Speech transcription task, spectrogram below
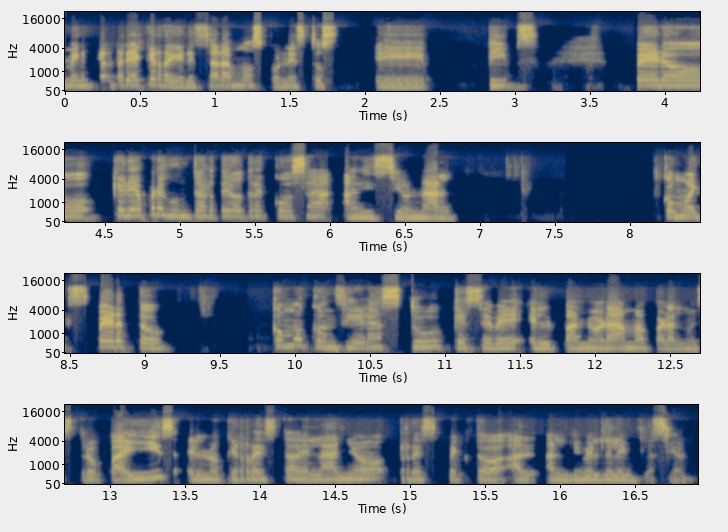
me encantaría que regresáramos con estos eh, tips, pero quería preguntarte otra cosa adicional. Como experto, ¿cómo consideras tú que se ve el panorama para nuestro país en lo que resta del año respecto al, nivel de la inflación?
